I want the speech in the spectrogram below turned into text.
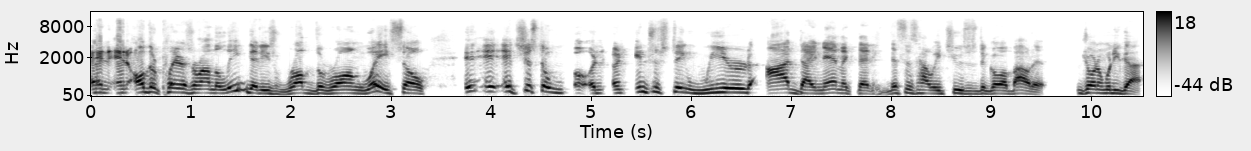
and and other players around the league that he's rubbed the wrong way. So it, it, it's just a an, an interesting, weird, odd dynamic that this is how he chooses to go about it. Jordan, what do you got?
